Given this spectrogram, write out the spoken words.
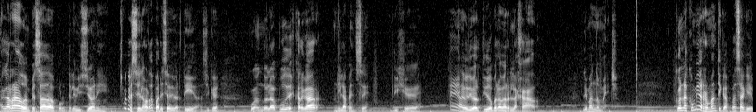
agarrado empezada por televisión y yo qué sé, la verdad parecía divertida, así que cuando la pude descargar ni la pensé. Dije, eh, algo divertido para ver relajado. Le mando un. Con las comedias románticas pasa que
